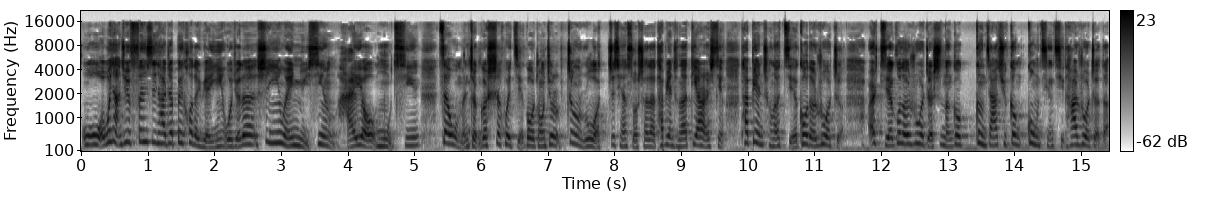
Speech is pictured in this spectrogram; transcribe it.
我，我我想去分析一下这背后的原因。我觉得是因为女性还有母亲在我们整个社会结构中，就是正如我之前所说的，她变成了第二性，她变成了结构的弱者。而结构的弱者是能够更加去更共情其他弱者的，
